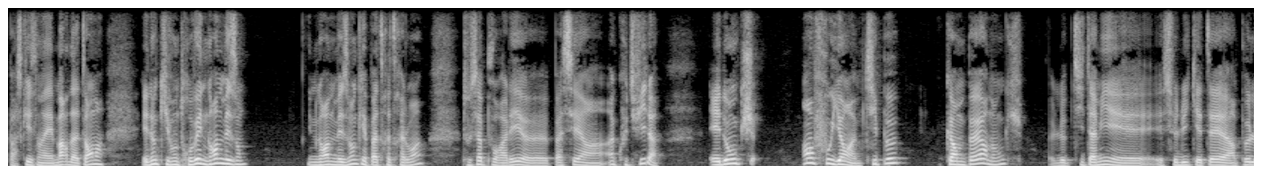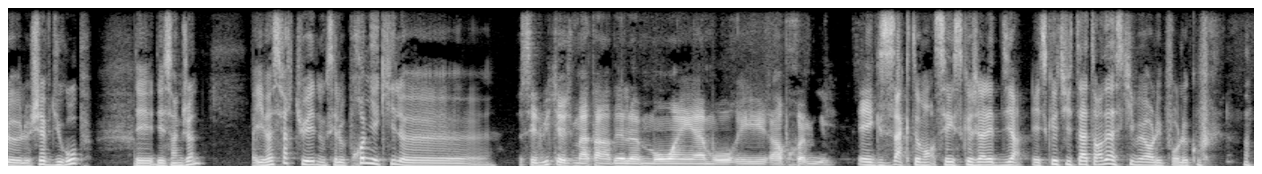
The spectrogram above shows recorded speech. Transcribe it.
parce qu'ils en avaient marre d'attendre. Et donc ils vont trouver une grande maison, une grande maison qui est pas très très loin. Tout ça pour aller euh, passer un, un coup de fil. Et donc en fouillant un petit peu, Camper, donc le petit ami et, celui qui était un peu le, le chef du groupe des, des cinq jeunes, il va se faire tuer. Donc c'est le premier kill. euh, C'est lui que je m'attendais le moins à mourir en premier. Exactement, c'est ce que j'allais te dire. Est-ce que tu t'attendais à ce qu'il meure lui pour le coup?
